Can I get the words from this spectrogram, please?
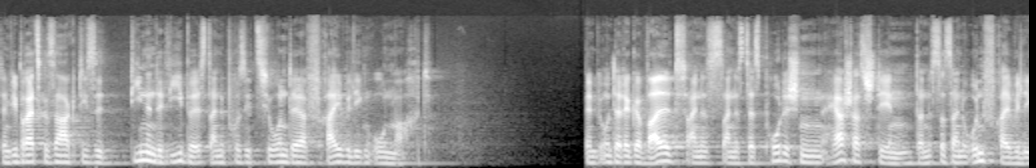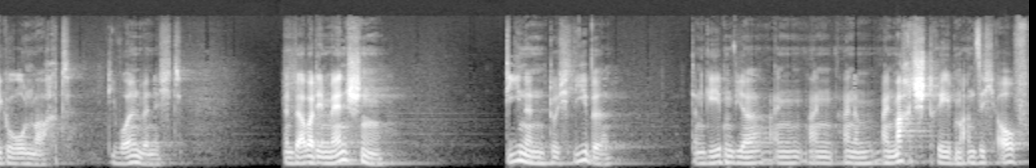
Denn wie bereits gesagt, diese dienende Liebe ist eine Position der freiwilligen Ohnmacht. Wenn wir unter der Gewalt eines, eines despotischen Herrschers stehen, dann ist das eine unfreiwillige Ohnmacht. Die wollen wir nicht. Wenn wir aber den Menschen dienen durch Liebe, dann geben wir ein, ein, einem, ein Machtstreben an sich auf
